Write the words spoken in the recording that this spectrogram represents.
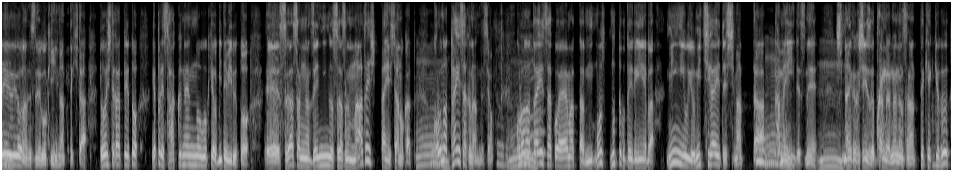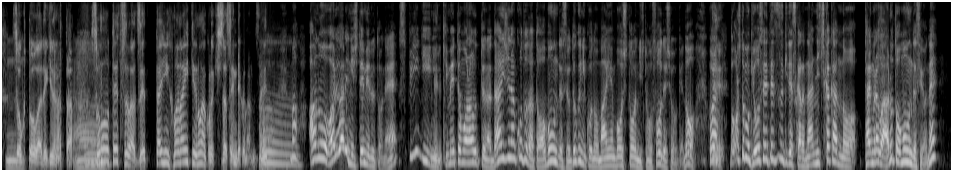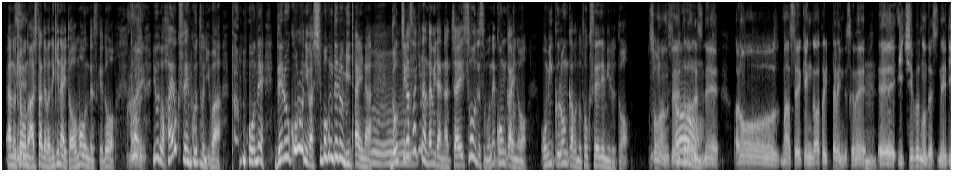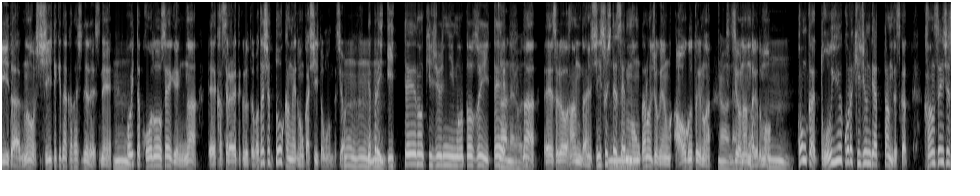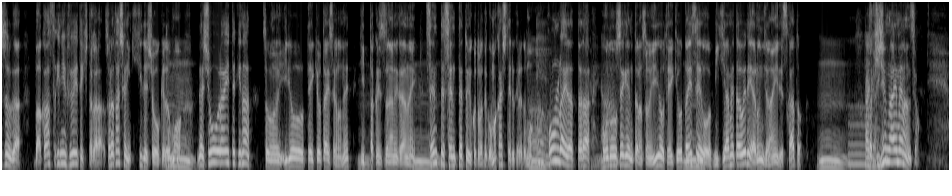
いうようなですね動きになってきた。どうしてかというとやっぱり昨年の動きを見てみると、えー、菅さんが前任の菅さんがなぜ失敗したのかコロナ対策なんですよ。コロナ対策を誤ったももっと具体的に言えば民意を読み違えてしまったためにですね。内閣支持率がガンガンガンガン下がって結局続投ができなかった。その鉄は絶対に踏まないっていうのがこれ岸田戦略なんですね。まああの我々にしてみるとねスピーディーに決めてもらうっていうのは大事なことだとは思うんですよ。特にこのまん延防止等にしてもそうでしょうけどほら、どうしても行政手続きですから何日か間のタイムラグはあると思うんですよね。あの今日の明日ではできないとは思うんですけど、はい、というのを早くせんことには もうね出る頃にはしぼんでるみたいなどっちが先なんだみたいになっちゃいそうですもんね今回のオミクロン株の特性で見ると。そうなんですね。ただですねあのー、まあ、政権側と言ったらいいんですがね、うん、えー、一部のですねリーダーの恣意的な形でですね、うん、こういった行動制限が、えー、課せられてくると私はどう考えてもおかしいと思うんですよ。やっぱり一定の基準に基づいてまあえー、それを判断しそして専門家の助言を仰ぐというのが必要なんだけども、うん、今回どういうこれ基準でやったんですか？感染者数が爆発的に増えてきたからそれは確かに危機でしょうけども、うん、で将来的なその医療提供体制のね逼迫につながりかねない、うん、先手先手という言葉でごまかしてるけれども、うん、本来だったら行動制限というのはその医療提供体制を見極めた上でやるんじゃないですかと。うん、基準が曖昧なんですよ。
